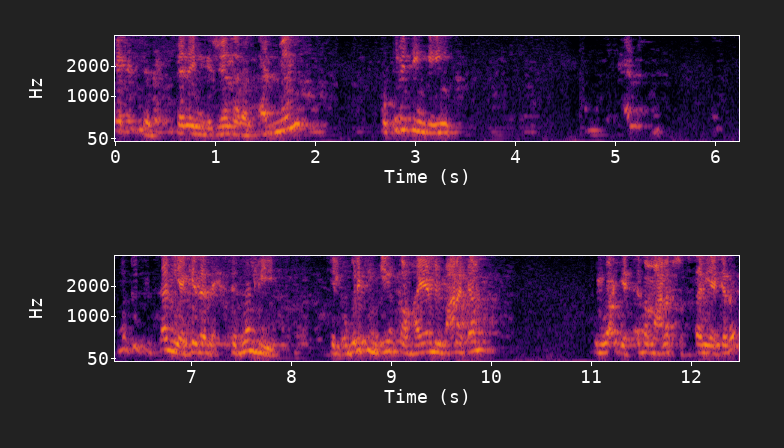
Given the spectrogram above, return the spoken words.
fixed selling general admin operating إيه؟ ممكن في ثانية كده تحسبوا لي ال operating income هيعمل معانا كام؟ كل واحد يحسبها مع نفسه في ثانية كده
